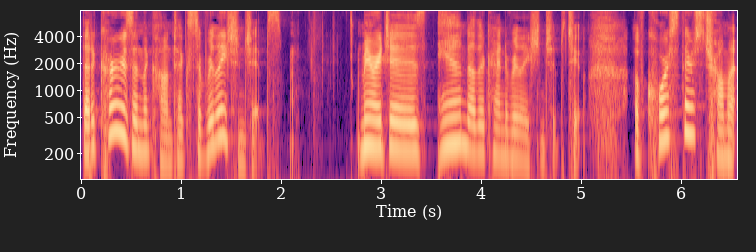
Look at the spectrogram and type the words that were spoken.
that occurs in the context of relationships marriages and other kind of relationships too. Of course there's trauma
